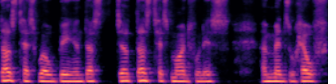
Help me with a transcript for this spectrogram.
does test well-being and does does test mindfulness and mental health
